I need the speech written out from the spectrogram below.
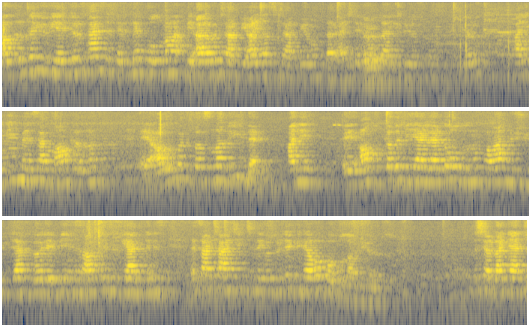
Kaldırımda yürüyemiyoruz. Her seferinde koluma bir araba çarpıyor, aynası çarpıyor mutlaka. İşte Evet. yoldan yürüyorsunuz diyoruz. Hani bilmesem Malkara'nın e, Avrupa kıtasında değil de hani e, Afrika'da bir yerlerde olduğunu falan düşüneceğim. Böyle bir misafiriniz geldiniz. Mesela çarşı içinde götürecek bir lavabo bulamıyoruz. Dışarıdan gelmiş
